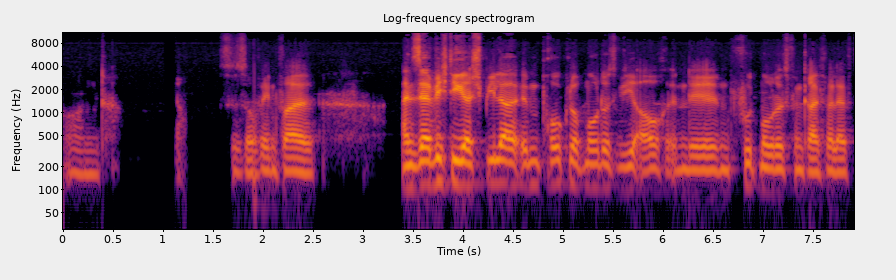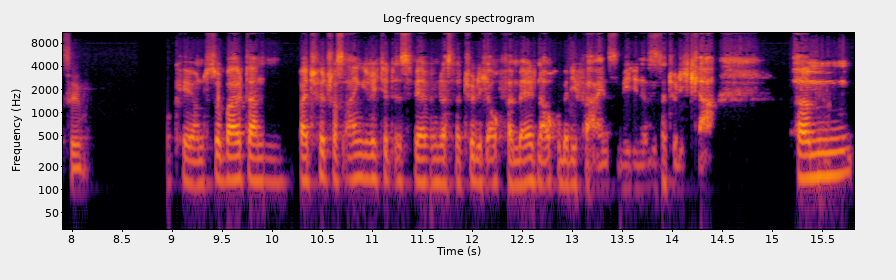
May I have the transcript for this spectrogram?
Und ja, es ist auf jeden Fall ein sehr wichtiger Spieler im Pro-Club-Modus wie auch in den Food-Modus für den Greifswald FC. Okay, und sobald dann bei Twitch was eingerichtet ist, werden wir das natürlich auch vermelden, auch über die Vereinsmedien, das ist natürlich klar. Ähm,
